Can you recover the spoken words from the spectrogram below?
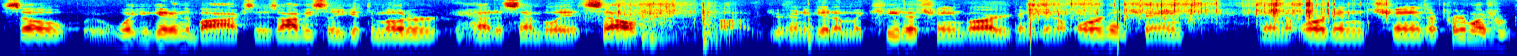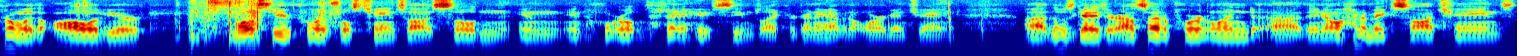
So what you get in the box is obviously you get the motor head assembly itself. Uh, you're going to get a Makita chain bar. You're going to get an Oregon chain. And the Oregon chains are pretty much come with all of your, most of your commercial chainsaws sold in, in, in the world today, it seems like, are going to have an Oregon chain. Uh, those guys are outside of Portland. Uh, they know how to make saw chains,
